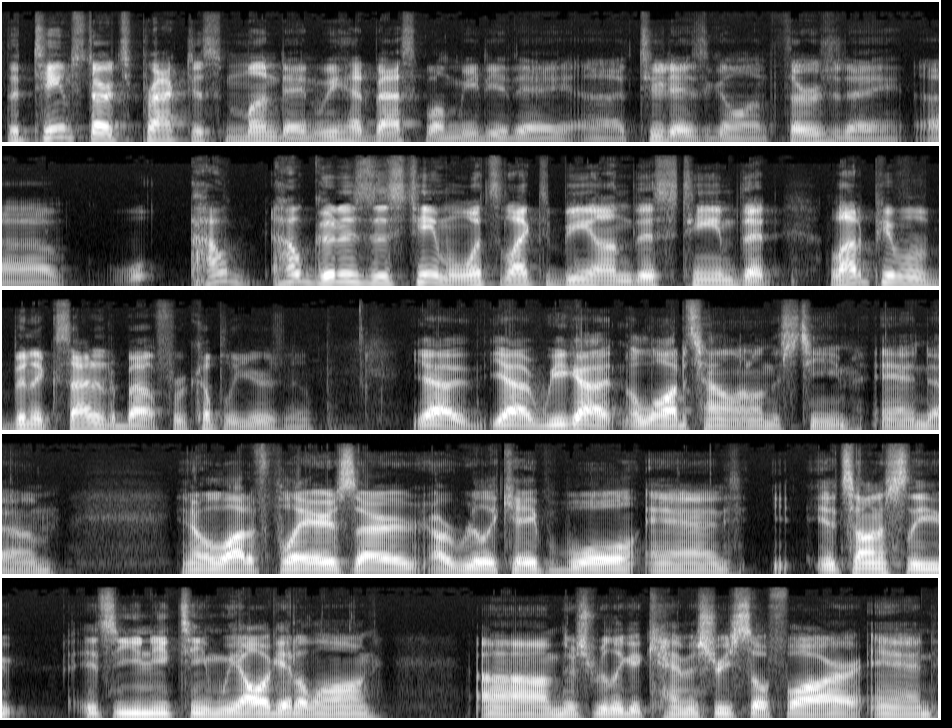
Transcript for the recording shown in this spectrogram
The team starts practice Monday, and we had basketball media day uh, two days ago on Thursday. Uh, how how good is this team, and what's it like to be on this team that a lot of people have been excited about for a couple of years now? Yeah, yeah, we got a lot of talent on this team, and um, you know a lot of players are are really capable, and it's honestly it's a unique team. We all get along. Um, there's really good chemistry so far, and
